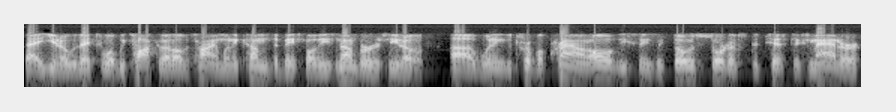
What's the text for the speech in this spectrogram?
That you know that's what we talk about all the time when it comes to baseball. These numbers, you know, uh, winning the triple crown, all of these things, like those sort of statistics matter.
